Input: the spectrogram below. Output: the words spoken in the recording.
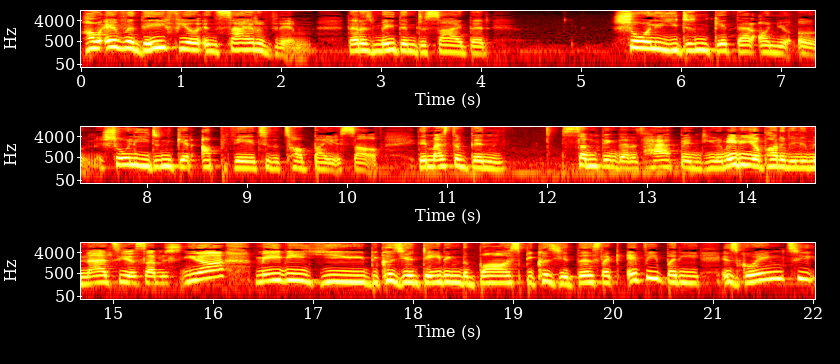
however they feel inside of them that has made them decide that surely you didn't get that on your own. Surely you didn't get up there to the top by yourself. There must have been something that has happened you know maybe you're part of illuminati or something you know maybe you because you're dating the boss because you're this like everybody is going to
